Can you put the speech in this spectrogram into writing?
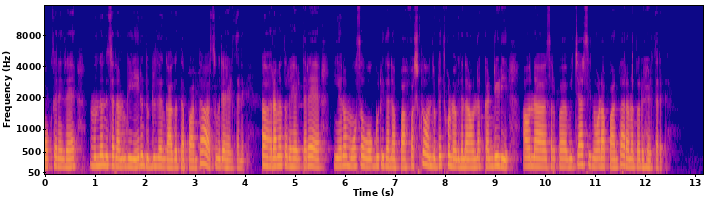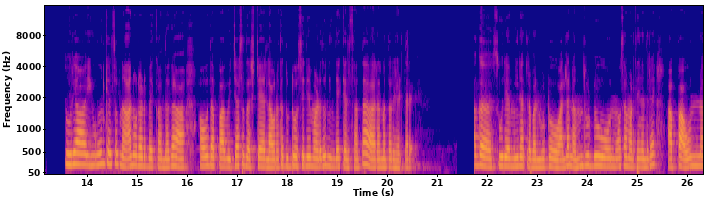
ಹೋಗ್ತಾನೆ ಅಂದರೆ ಮುಂದೊಂದು ದಿವಸ ನಮಗೆ ಏನು ದುಡ್ಡಿಲ್ದಂಗೆ ಆಗುತ್ತಪ್ಪ ಅಂತ ಸೂರ್ಯ ಹೇಳ್ತಾನೆ. ರಂಗನಾಥವ್ರು ಹೇಳ್ತಾರೆ, ಏನೋ ಮೋಸ ಹೋಗ್ಬಿಟ್ಟಿದ್ದಾನಪ್ಪ. ಫಸ್ಟು ಅವ್ನು ದುಡ್ಡು ಎತ್ಕೊಂಡು ಹೋಗಿದ್ದಾನೆ. ಅವನ್ನ ಕಂಡಿಡಿ. ಅವನ್ನ ಸ್ವಲ್ಪ ವಿಚಾರಿಸಿ ನೋಡಪ್ಪ ಅಂತ ರಂಗತವ್ರು ಹೇಳ್ತಾರೆ. ಸೂರ್ಯ, ಇವನ್ ಕೆಲ್ಸಕ್ಕೆ ನಾನು ಓಡಾಡಬೇಕಂದಾಗ ಹೌದಪ್ಪ, ವಿಚಾರಿಸೋದಷ್ಟೇ ಅಲ್ಲ. ಅವನ ಹತ್ರ ದುಡ್ಡು ವಸೂಲಿ ಮಾಡೋದು ನಿಂದೇ ಕೆಲಸ ಅಂತ ರಂಗತವ್ರು ಹೇಳ್ತಾರೆ. ಆಗ ಸೂರ್ಯ ಮೀನ ಹತ್ರ ಬಂದ್ಬಿಟ್ಟು, ಅಲ್ಲ ನಮ್ಮ ದುಡ್ಡು ಅವ್ನು ಮೋಸ ಮಾಡ್ತೀನಿ ಅಂದರೆ ಅಪ್ಪ ಅವನ್ನ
